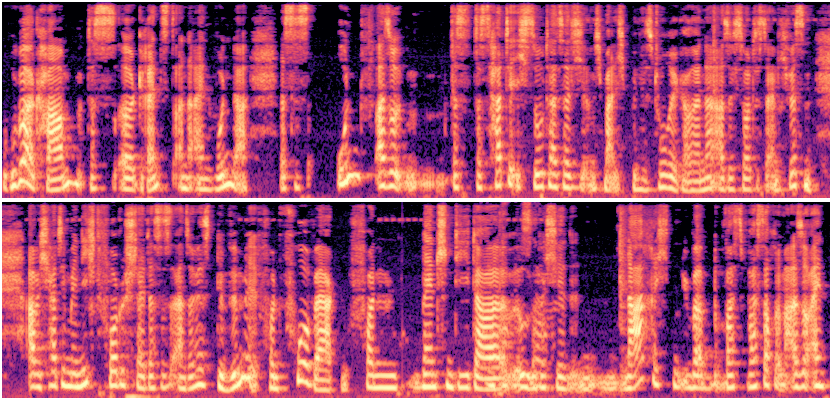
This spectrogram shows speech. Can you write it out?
rüberkam, das äh, grenzt an ein Wunder. Das ist und also das, das hatte ich so tatsächlich, ich meine, ich bin Historikerin, ne? also ich sollte es eigentlich wissen, aber ich hatte mir nicht vorgestellt, dass es ein solches Gewimmel von Fuhrwerken, von Menschen, die da irgendwelche Nachrichten über was, was auch immer, also ein,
